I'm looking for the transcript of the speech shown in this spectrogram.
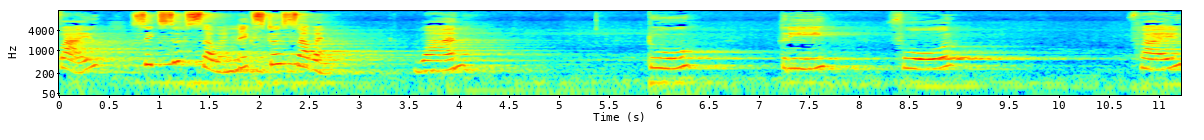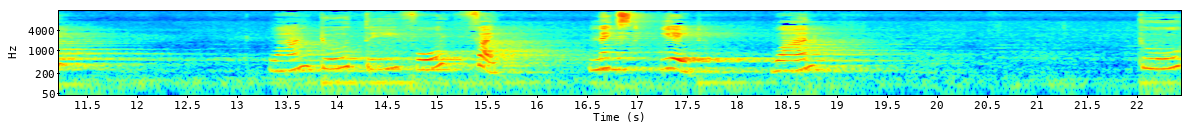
5, 6, 7. Next 7. 1, 2, 3, 4, 5. 1, 2, 3, 4, 5. Next 8. 1, 2,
